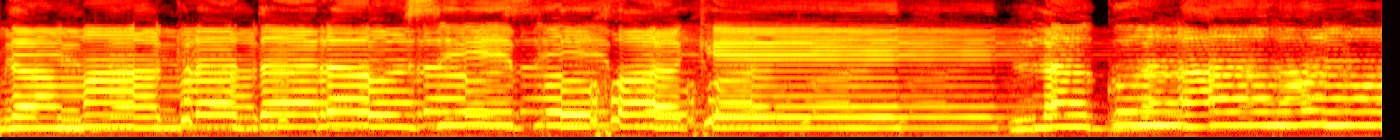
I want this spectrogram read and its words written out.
دما کړه دروسی په خوا کې لګنا هونو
